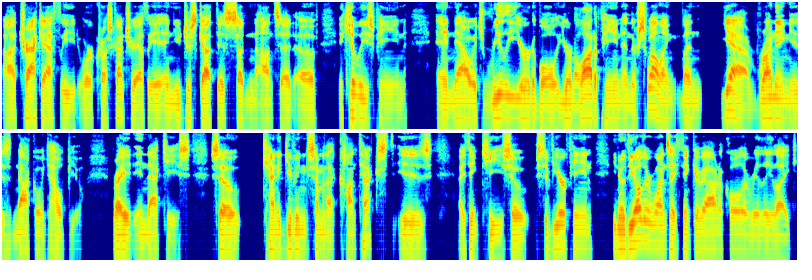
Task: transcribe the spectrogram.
uh, track athlete or cross country athlete, and you just got this sudden onset of Achilles pain, and now it's really irritable. You're in a lot of pain, and they're swelling. Then yeah, running is not going to help you, right? In that case. So, kind of giving some of that context is, I think, key. So, severe pain, you know, the other ones I think about, Nicole, are really like,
